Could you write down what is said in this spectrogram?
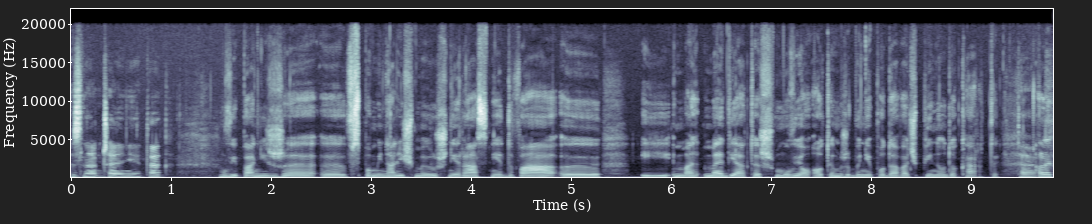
znaczenie, tak? Mówi pani, że y, wspominaliśmy już nie raz, nie dwa y, i media też mówią o tym, żeby nie podawać pinu do karty. Tak. Ale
